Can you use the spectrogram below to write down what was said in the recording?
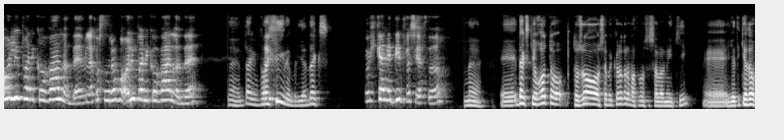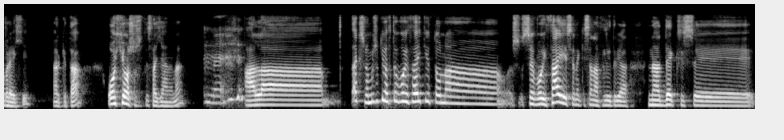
όλοι πανικοβάλλονται. Βλέπω στον δρόμο όλοι πανικοβάλλονται. Ναι, εντάξει, βραχή είναι, παιδιά, εντάξει. Μου έχει κάνει εντύπωση αυτό. Ναι. Ε, εντάξει, και εγώ το, το ζω σε μικρότερο βαθμό στη Θεσσαλονίκη, ε, γιατί και εδώ βρέχει αρκετά. Όχι όσο στα Γιάννενα. Ναι. Αλλά εντάξει, νομίζω ότι αυτό βοηθάει και το να σε βοηθάει εσένα και σαν αθλήτρια να αντέξεις ε,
